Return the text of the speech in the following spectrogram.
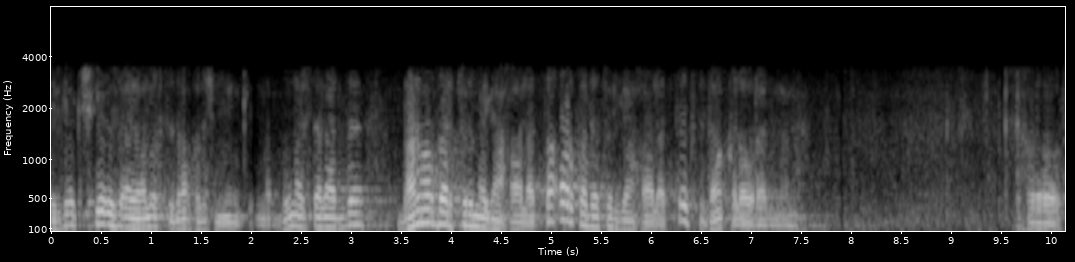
Erkak kishiga o'z ayoli iqtido qilish mumkin. Bu narsalarni barobar turmagan holatda orqada turgan holatda iqtido qilaveradi mana. Ho'p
